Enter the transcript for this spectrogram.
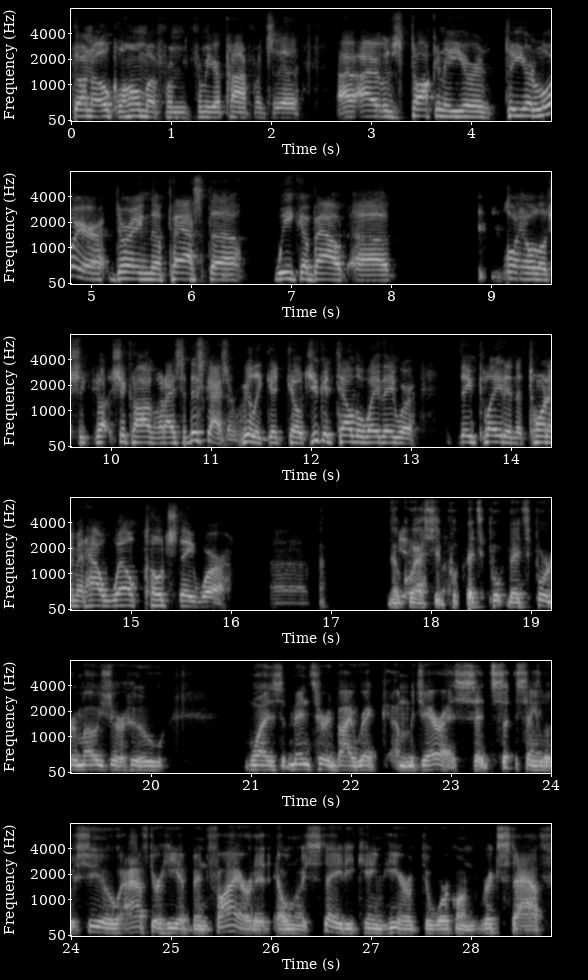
going to Oklahoma from from your conference. Uh, I, I, was talking to your to your lawyer during the past uh, week about uh, Loyola Chicago, and I said this guy's a really good coach. You could tell the way they were they played in the tournament how well coached they were. Uh, no yeah. question. That's that's Porter Moser who was mentored by Rick Majerus at St. Louis U. After he had been fired at Illinois State, he came here to work on Rick's staff,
